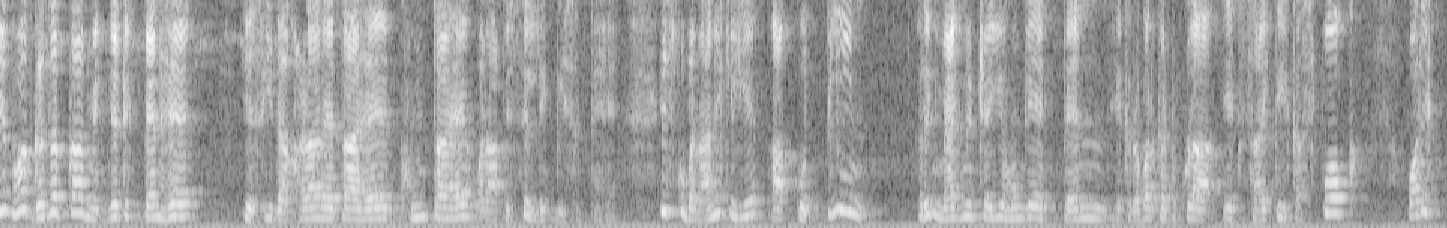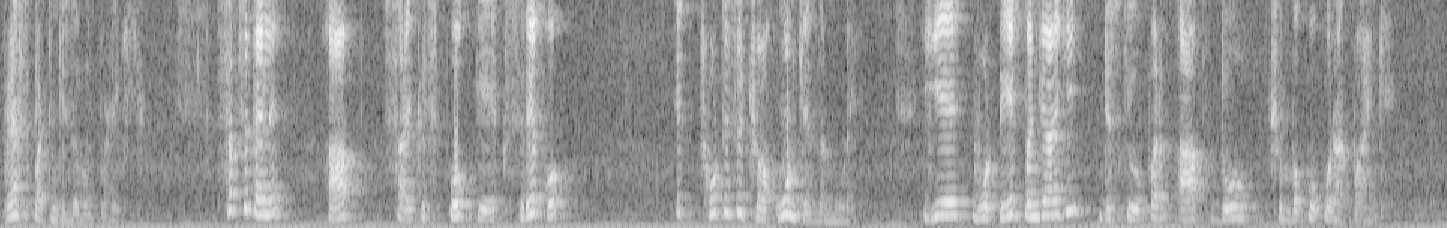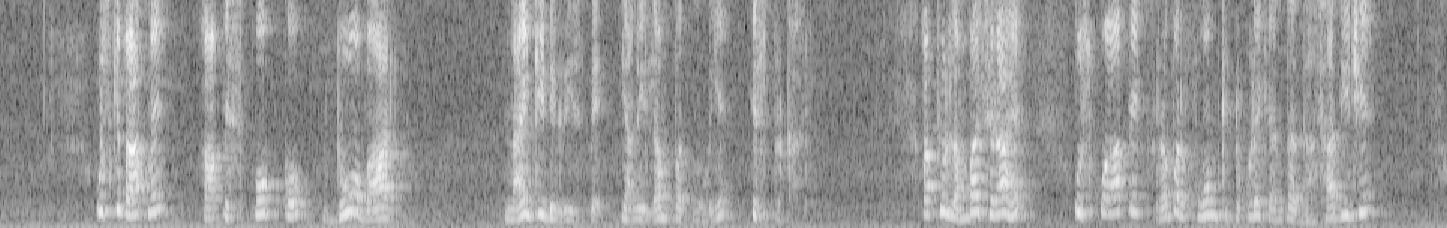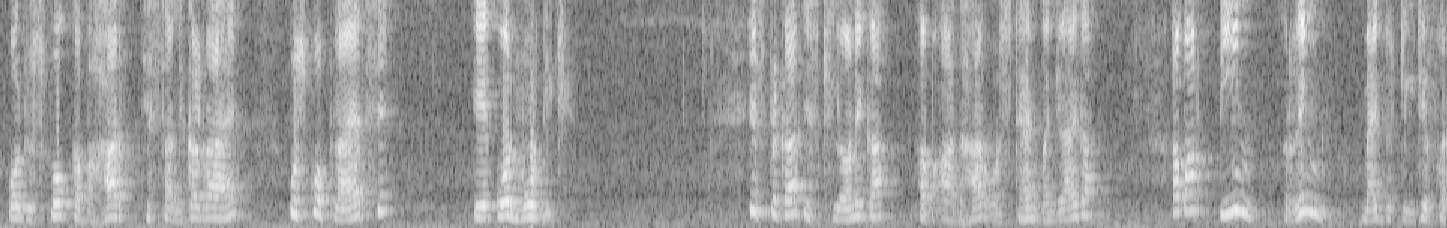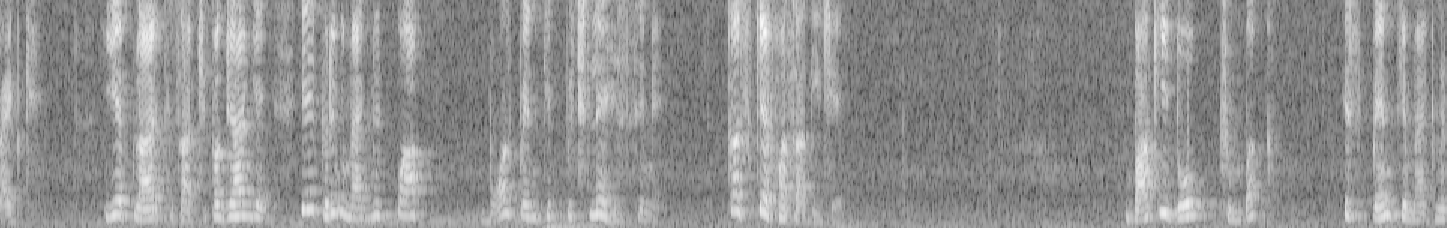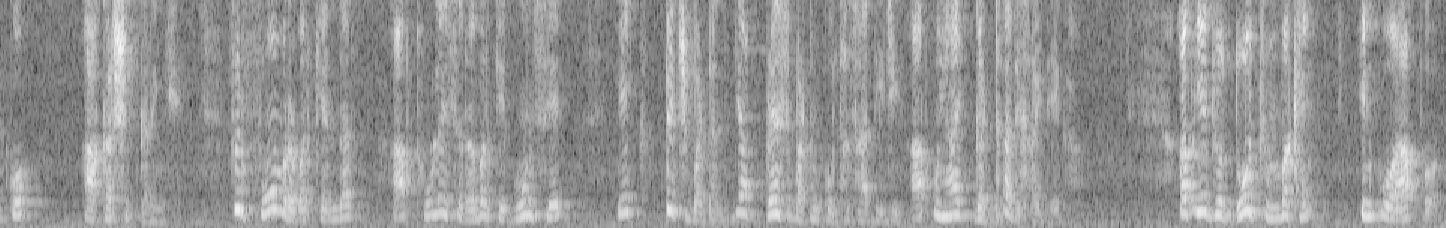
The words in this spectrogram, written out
ये बहुत गजब का मैग्नेटिक पेन है। ये सीधा खड़ा रहता है, घूमता है और आप इससे लिख भी सकते हैं। इसको बनाने के लिए आपको तीन रिंग मैग्नेट चाहिए होंगे। एक पेन, एक रबर का टुकड़ा, एक साइकिल का स्पोक और एक प्रेस बटन की ज़रूरत पड़ेगी। सबसे पहले आप साइकिल स्पोक के एक सिरे को एक छोटे से चौकोन के अंदर मोड़ें। ये वो टेक बन जाएगी जिसके ऊपर आप दो चुंबकों को रख पाएँगे। उसके बाद में आप इस स्पोक को दो बार 90 डिग्रीज पे, यानी लंबवत मोड़िए, इस प्रकार। अब जो लंबा सिरा है, उसको आप एक रबर फोम के टुकड़े के अंदर धसा दीजिए और जो स्पोक का बाहर हिस्सा निकल रहा है, उसको प्लायर से एक और मोड़ दीजिए। इस प्रकार इस खिलौने का अब आधार और स्टैंड बन जाएगा। अब आप तीन रिंग मैग्नेट लीजिए फराइट के। ये प्लायर के साथ चिपक जाएँगे। एक रिंग मैग्नेट को आप बॉल पेन के पिछले हिस्से में कस के फंसा दीजिए। बाकी दो चुंबक इस पेन के मैग्नेट को आकर्षित करेंगे। फिर फोम रबर के अंदर आप थोड़े से रबर के गोंद से एक टिच बटन या प्रेस बटन को धसा दीजिए। आपको यहाँ एक गड्ढा दिखाई देगा। अब ये जो दो चुंबक हैं, इनको आप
